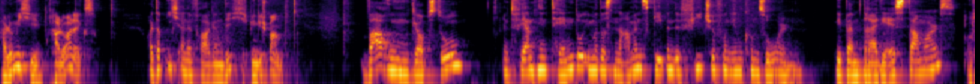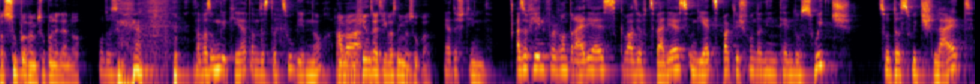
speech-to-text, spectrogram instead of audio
Hallo Michi. Hallo Alex. Heute habe ich eine Frage an dich. Ich bin gespannt. Warum glaubst du, entfernt Nintendo immer das namensgebende Feature von ihren Konsolen? Wie beim 3DS damals? Oder Super beim Super Nintendo. Oder so. da war es umgekehrt, haben das dazugeben noch. Aber, Aber 64 war es nicht mehr super. Ja, das stimmt. Also auf jeden Fall von 3DS quasi auf 2DS und jetzt praktisch von der Nintendo Switch zu der Switch Lite,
